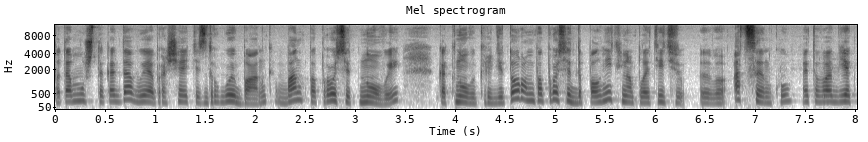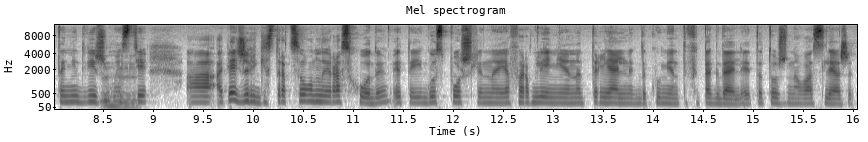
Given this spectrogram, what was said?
Потому что, когда вы обращаетесь в другой банк, банк попросит новый, как новый кредитор, он попросит дополнительно оплатить э, оценку этого объекта недвижимости, а, опять же, регистрационные расходы, это и госпошлина, и оформление нотариальных документов и так далее, это тоже на вас ляжет.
